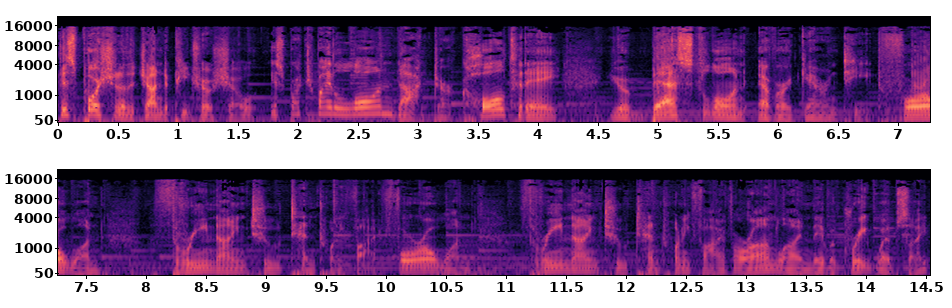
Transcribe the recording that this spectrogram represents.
This portion of the John DePetro Show is brought to you by Lawn Doctor. Call today, your best lawn ever guaranteed. 401 392 1025. 401 392 1025 or online. They have a great website,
